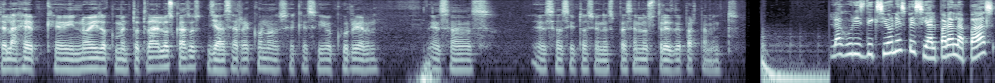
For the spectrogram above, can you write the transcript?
de la JEP que vino y documentó otra de los casos, ya se reconoce que sí ocurrieron esas, esas situaciones pues, en los tres departamentos. La Jurisdicción Especial para la Paz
